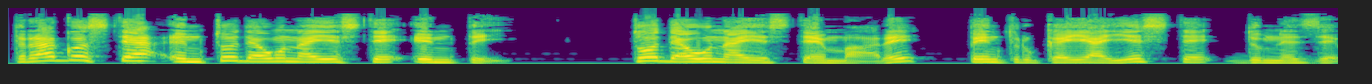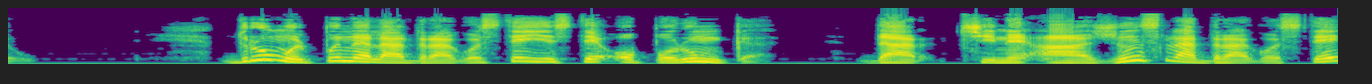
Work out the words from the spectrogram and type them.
Dragostea întotdeauna este întâi, totdeauna este mare, pentru că ea este Dumnezeu. Drumul până la dragoste este o poruncă, dar cine a ajuns la dragoste,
